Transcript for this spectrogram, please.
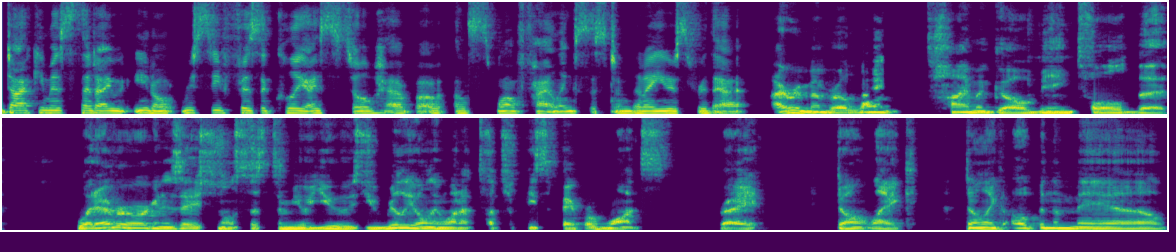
documents that i you know receive physically i still have a, a small filing system that i use for that i remember a long time ago being told that whatever organizational system you use you really only want to touch a piece of paper once right don't like don't like open the mail,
